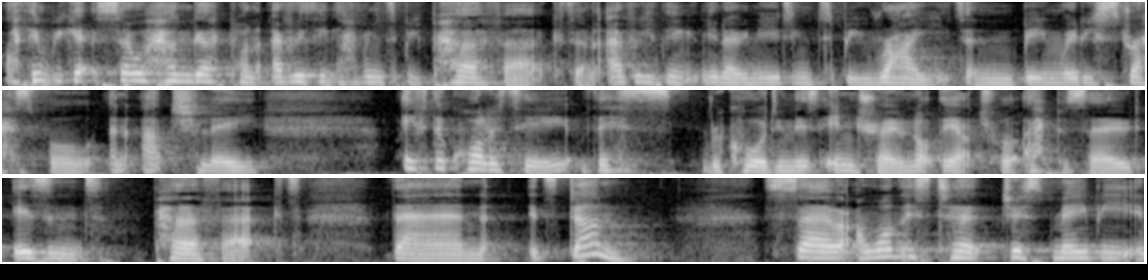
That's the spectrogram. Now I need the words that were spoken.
I think we get so hung up on everything having to be perfect and everything, you know, needing to be right and being really stressful. And actually, if the quality of this recording, this intro, not the actual episode, isn't perfect, then it's done. So I want this to just maybe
